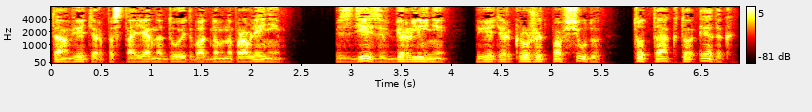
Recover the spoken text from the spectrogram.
Там ветер постоянно дует в одном направлении. Здесь, в Берлине, ветер кружит повсюду, то так, то эдак,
